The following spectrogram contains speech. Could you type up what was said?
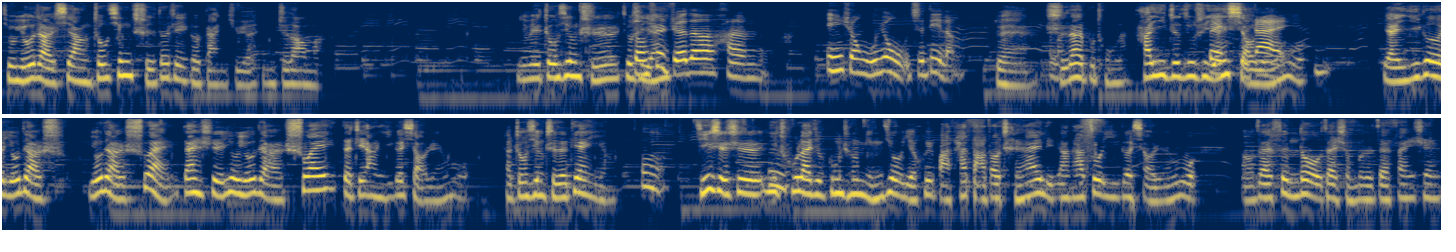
就有点像周星驰的这个感觉，你知道吗？因为周星驰就是总是觉得很英雄无用武之地了。对，时代不同了，他一直就是演小人物，演一个有点有点帅，但是又有点衰的这样一个小人物，像周星驰的电影。嗯。即使是一出来就功成名就，也会把他打到尘埃里，让他做一个小人物，然后再奋斗，再什么的，再翻身。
